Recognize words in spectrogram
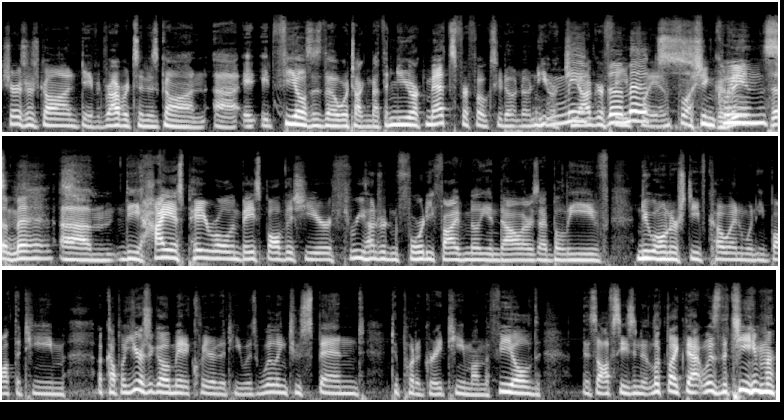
Scherzer's gone. David Robertson is gone. Uh, it, it feels as though we're talking about the New York Mets for folks who don't know New York Meet geography. the play in Mets. Flushing, Queens. the Mets. Um, the highest payroll in baseball this year, three hundred and forty-five million dollars, I believe. New owner Steve Cohen, when he bought the team a couple years ago, made it clear that he was willing to spend to put a great team on the field. This offseason, it looked like that was the team, a,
